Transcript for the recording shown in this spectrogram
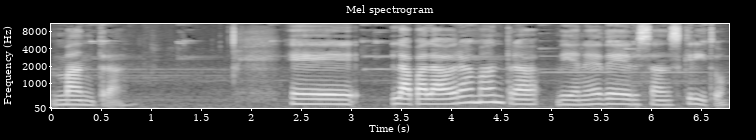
mantra. Eh, la palabra mantra viene del sánscrito.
